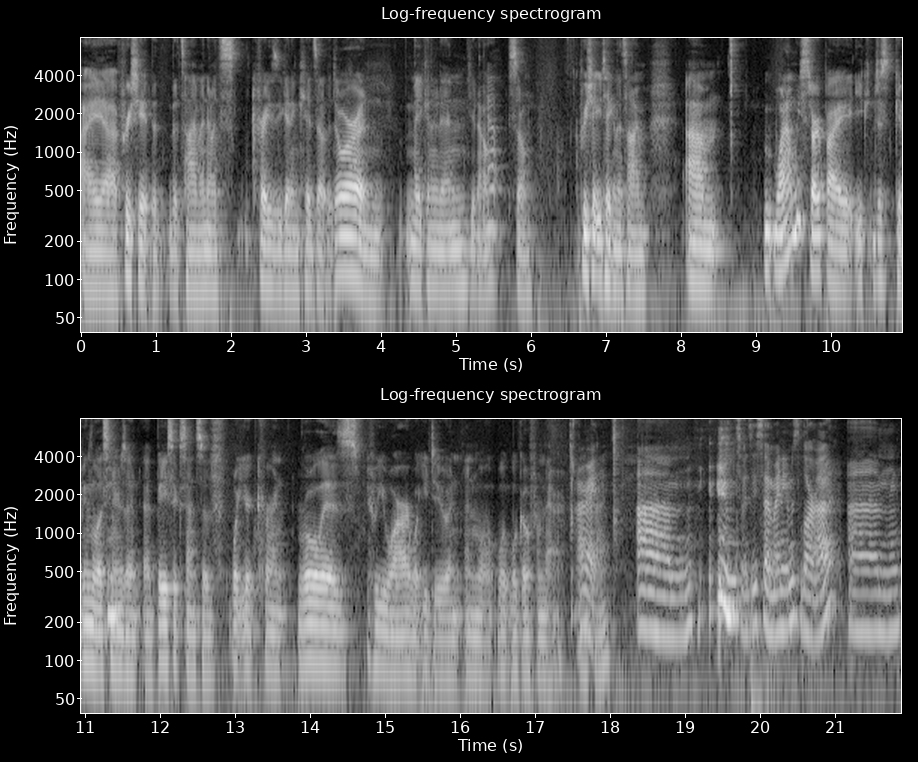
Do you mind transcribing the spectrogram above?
I uh, appreciate the, the time. I know it's crazy getting kids out the door and making it in, you know. Yep. So appreciate you taking the time. Um, why don't we start by you can just giving the listeners a, a, basic sense of what your current role is, who you are, what you do, and, and we'll, we'll, we'll go from there. All right. Um, so as you said, my name is Laura. Um,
